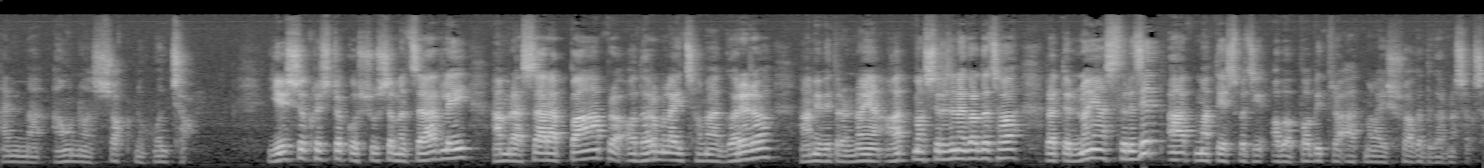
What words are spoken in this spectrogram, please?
हामीमा आउन सक्नुहुन्छ। येशु ख्रिस्टको सुसमाचारले हाम्रा सारा पाप र अधर्मलाई क्षमा गरेर हामीभित्र नयाँ आत्मा सृजना गर्दछ र त्यो नयाँ सृजित आत्मा त्यसपछि अब पवित्र आत्मालाई स्वागत गर्न सक्छ।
